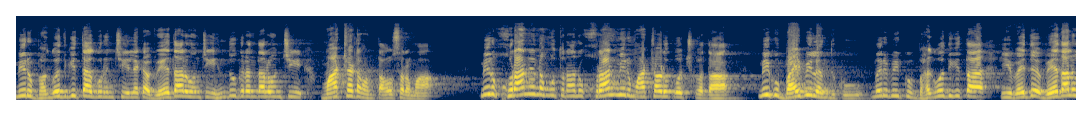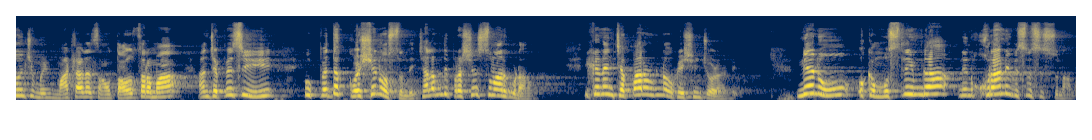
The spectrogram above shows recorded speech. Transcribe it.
మీరు భగవద్గీత గురించి లేక వేదాల గురించి హిందూ గ్రంథాల గురించి మాట్లాడటం అంత అవసరమా? మీరు ఖురాన్ని నమ్ముతున్నారు ఖురాన్ మీరు మాట్లాడుకోవచ్చు కదా. మీకు బైబిల్ ఎందుకు? మరి మీకు భగవద్గీత ఈ వేద వేదాల గురించి మీరు మాట్లాడాల్సిన అంత అవసరమా? అని చెప్పేసి ఒక పెద్ద క్వశ్చన్ వస్తుంది. చాలామంది ప్రశ్నిస్తున్నారు కూడా. ఇక్కడ నేను చెప్పాలనుకున్న ఒక విషయం చూడండి. నేను ఒక ముస్లింగా నేను ఖురాన్ని విశ్వసిస్తున్నాను.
